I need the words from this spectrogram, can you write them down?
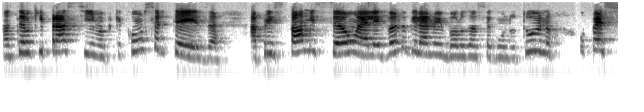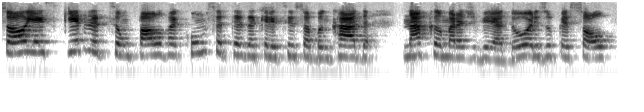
nós temos que ir para cima, porque com certeza a principal missão é, levando o Guilherme Boulos ao segundo turno, o PSOL e a esquerda de São Paulo vai com certeza crescer sua bancada na Câmara de Vereadores, o PSOL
